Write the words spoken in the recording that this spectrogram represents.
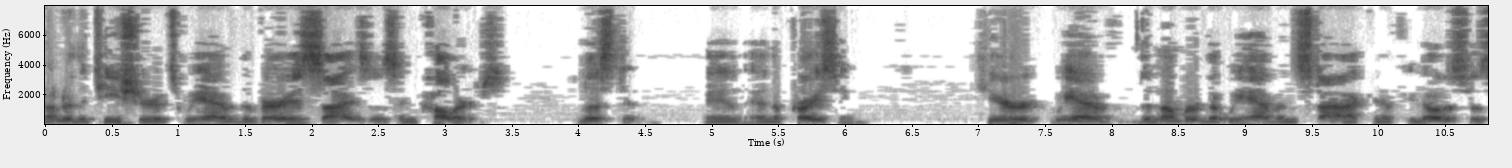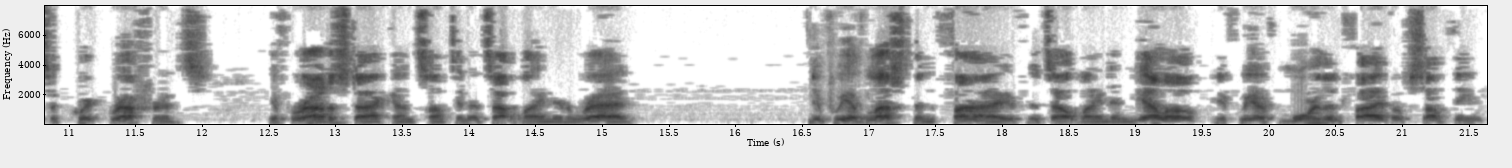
Under the t-shirts, we have the various sizes and colors listed and, and the pricing. Here we have the number that we have in stock, and if you notice as a quick reference, if we're out of stock on something, it's outlined in red. If we have less than five, it's outlined in yellow. If we have more than five of something,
